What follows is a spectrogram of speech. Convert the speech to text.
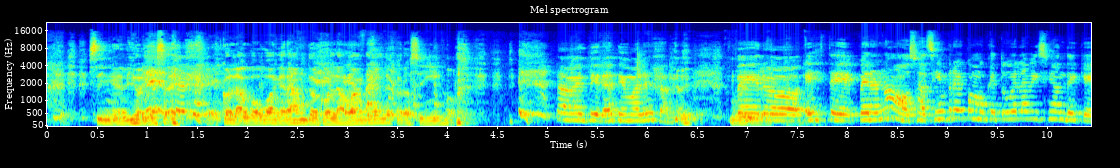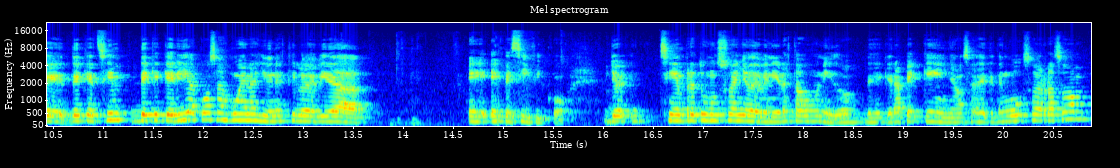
Sin el hijo, ya sé, con la guagua grande, con la van grande, pero sin hijo. No, mentira, estoy molestando. Pero, este, pero no, o sea, siempre como que tuve la visión de que, de que, de que quería cosas buenas y un estilo de vida eh, específico. Yo siempre tuve un sueño de venir a Estados Unidos desde que era pequeña, o sea, desde que tengo uso de razón,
